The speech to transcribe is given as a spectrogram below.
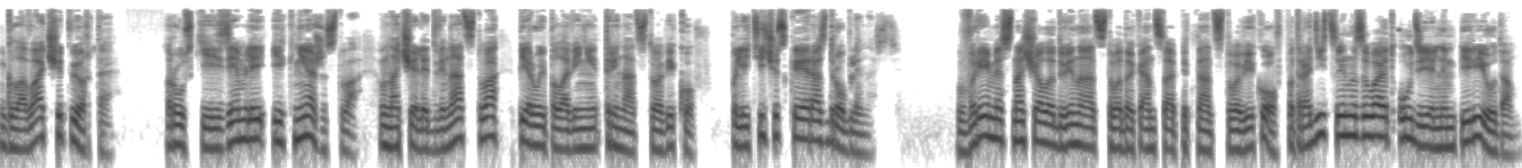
Глава 4. Русские земли и княжества в начале XII – первой половине XIII веков. Политическая раздробленность. Время с начала XII до конца XV веков по традиции называют удельным периодом.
